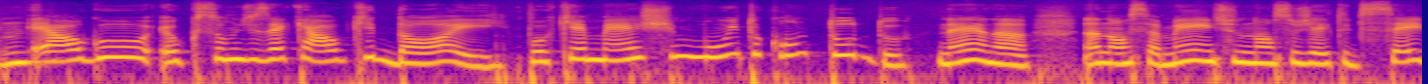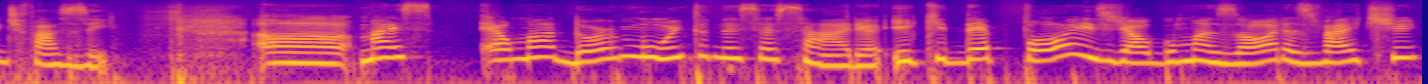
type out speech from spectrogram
Uhum. É algo, eu costumo dizer que é algo que dói, porque mexe muito com tudo, né? Na, na nossa mente, no nosso jeito de ser e de fazer. Uh, mas é uma dor muito necessária e que depois de algumas horas vai te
